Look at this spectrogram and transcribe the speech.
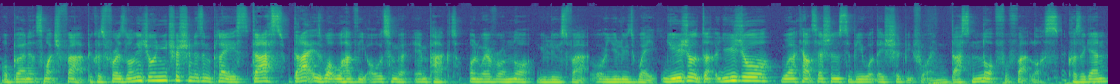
or burn as much fat. Because for as long as your nutrition is in place, that's that is what will have the ultimate impact on whether or not you lose fat or you lose weight. Use your, use your workout sessions to be what they should be for. And that's not for fat loss. Because again,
